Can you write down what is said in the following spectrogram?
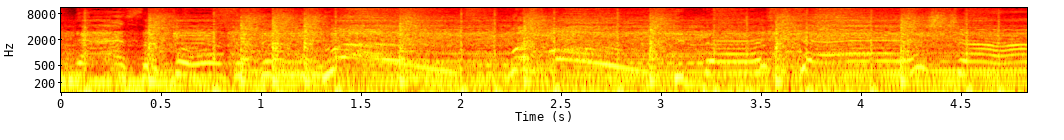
supposed to be. Whoa, whoa, whoa. The best station.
